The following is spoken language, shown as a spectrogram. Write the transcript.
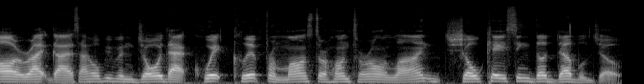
Alright guys, I hope you've enjoyed that quick clip from Monster Hunter Online showcasing the Deviljho.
